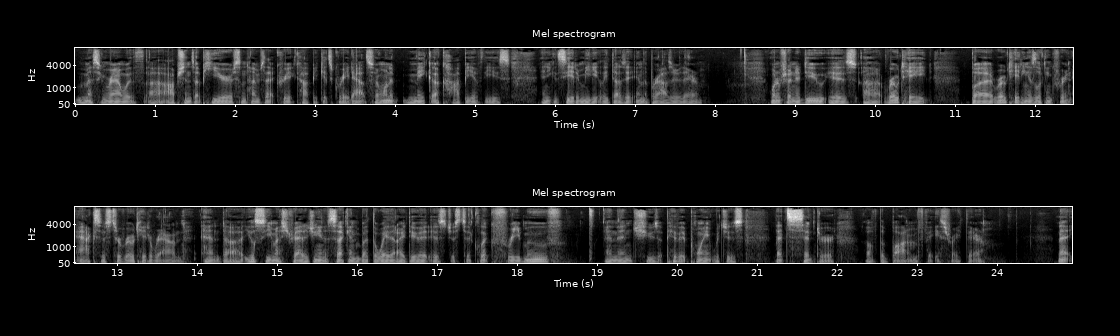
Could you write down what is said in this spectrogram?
messing around with uh, options up here, sometimes that create copy gets grayed out. So I want to make a copy of these and you can see it immediately does it in the browser there. What I'm trying to do is uh, rotate but rotating is looking for an axis to rotate around. And uh, you'll see my strategy in a second, but the way that I do it is just to click free move and then choose a pivot point, which is that center of the bottom face right there. That,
